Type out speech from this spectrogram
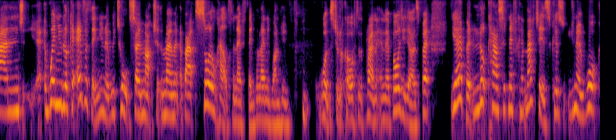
And uh, when you look at everything, you know, we talk so much at the moment about soil health and everything. Well, anyone who wants to look after the planet and their body does. But yeah, but look how significant that is because, you know, what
